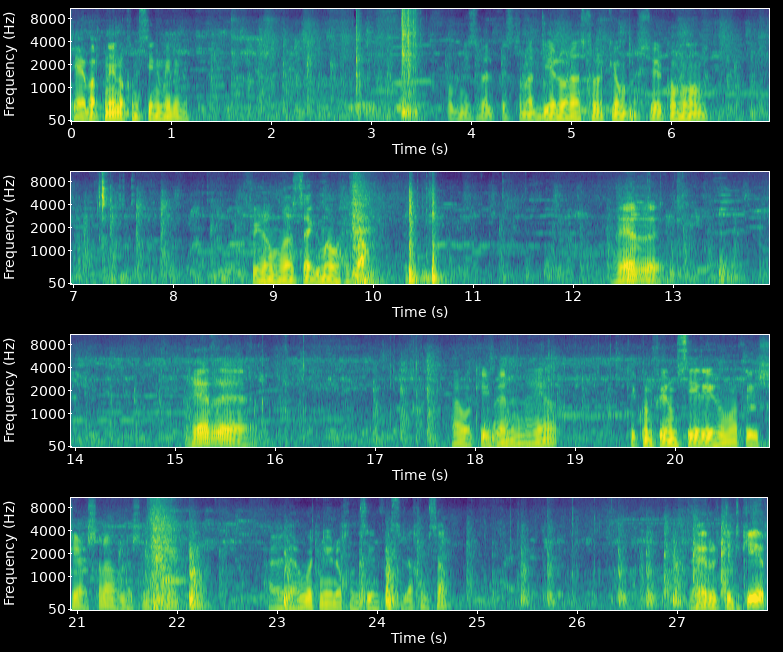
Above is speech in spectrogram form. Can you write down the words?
كيعبر 52 ملم وبالنسبه للبيستونات ديالو راه sur sur commande. فيهم غير ساقمة وحدة. غير غير ها هو كيبان هنايا. كيكون فيهم série هما فيه شي عشرة ولا شنو بحال هذا هو 52 فاصلة خمسة. غير التذكير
